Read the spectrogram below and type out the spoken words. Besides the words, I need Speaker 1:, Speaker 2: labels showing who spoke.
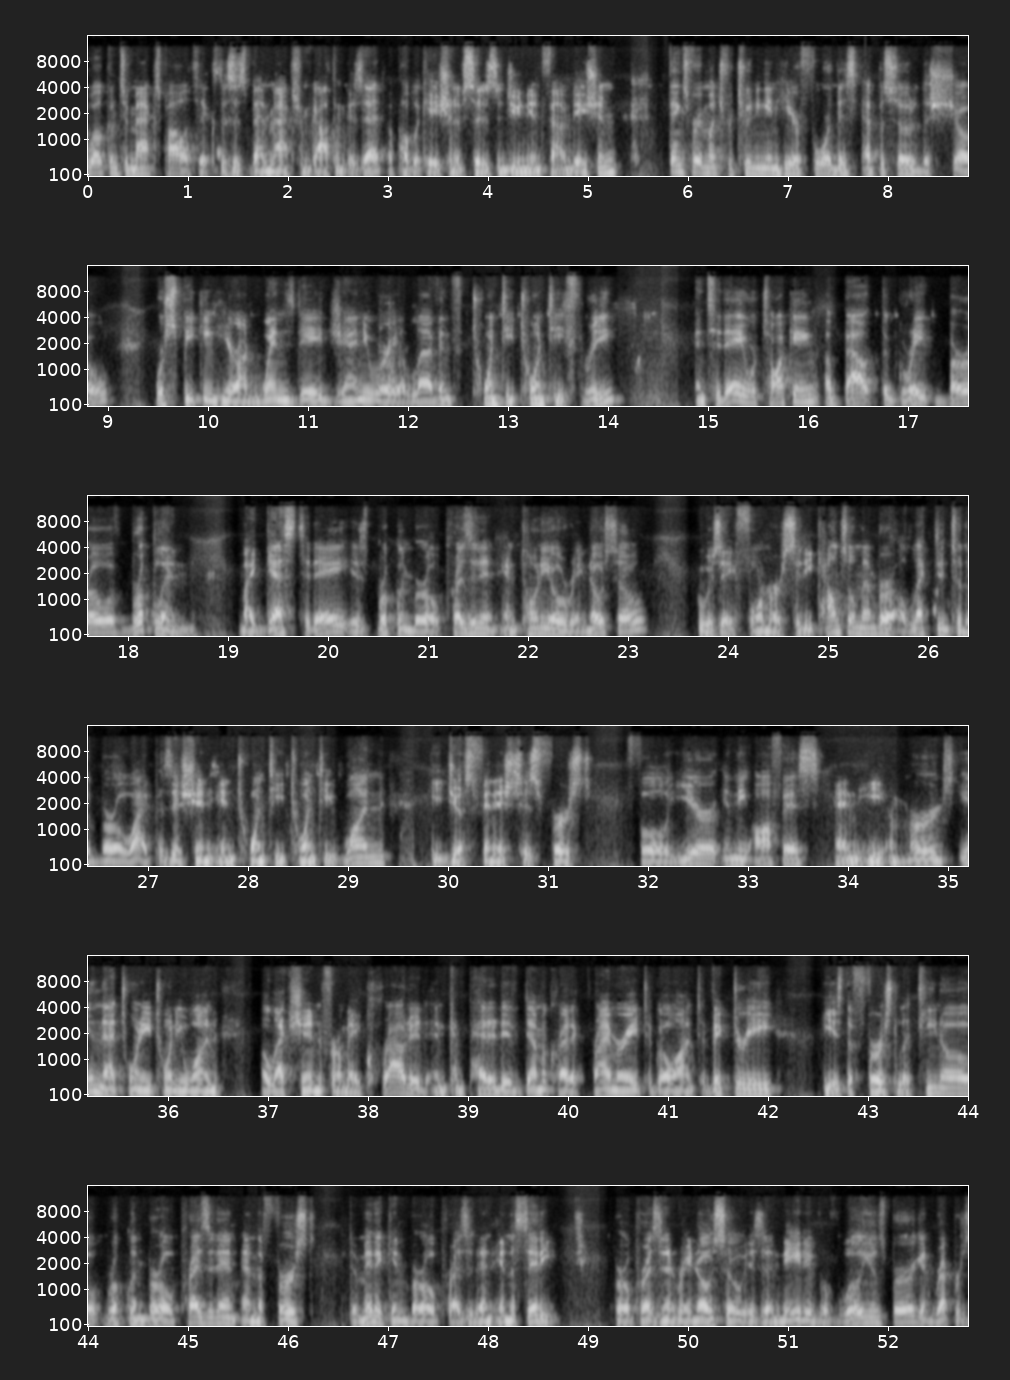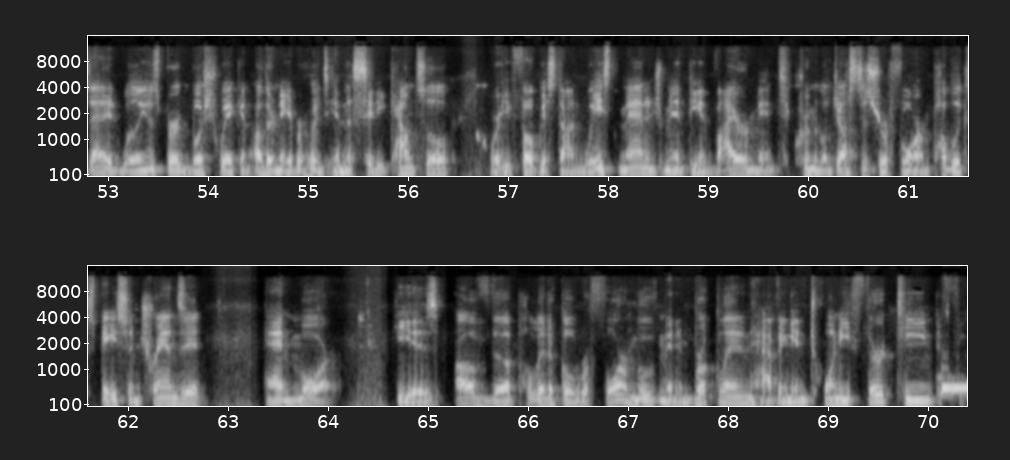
Speaker 1: And welcome to Max Politics. This is Ben Max from Gotham Gazette, a publication of Citizens Union Foundation. Thanks very much for tuning in here for this episode of the show. We're speaking here on Wednesday, January 11th, 2023. And today we're talking about the great borough of Brooklyn. My guest today is Brooklyn Borough President Antonio Reynoso, who is a former city council member elected to the borough-wide position in 2021. He just finished his first full year in the office and he emerged in that 2021 election from a crowded and competitive Democratic primary to go on to victory. He is the first Latino Brooklyn borough president and the first Dominican borough president in the city. Borough President Reynoso is a native of Williamsburg and represented Williamsburg, Bushwick, and other neighborhoods in the city council, where he focused on waste management, the environment, criminal justice reform, public space and transit, and more. He is of the political reform movement in Brooklyn, having in 2013 defeated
